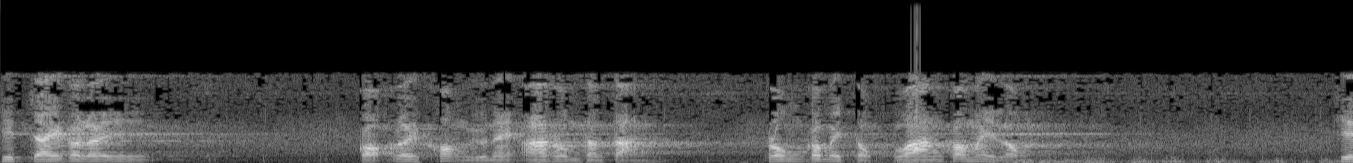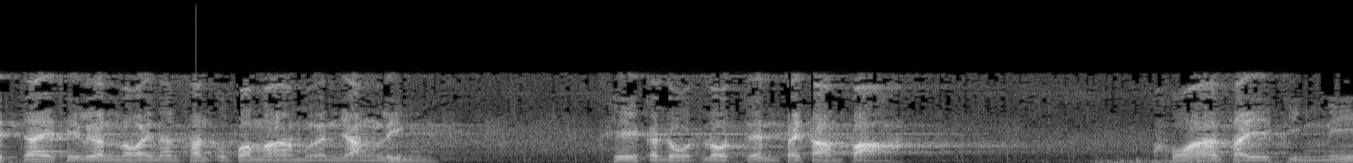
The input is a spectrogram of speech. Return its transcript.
จิตใจก็เลยเกาะเลยคล้องอยู่ในอารมณ์ต่าง ๆ ปรงก็ไม่ตกวางก็ไม่ลง จิตใจที่เลื่อนลอยนั้นท่านอุปมาเหมือนอย่างลิง ที่กระโดดโลดเต้นไปตามป่าคว้าใส่กิ่งนี้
